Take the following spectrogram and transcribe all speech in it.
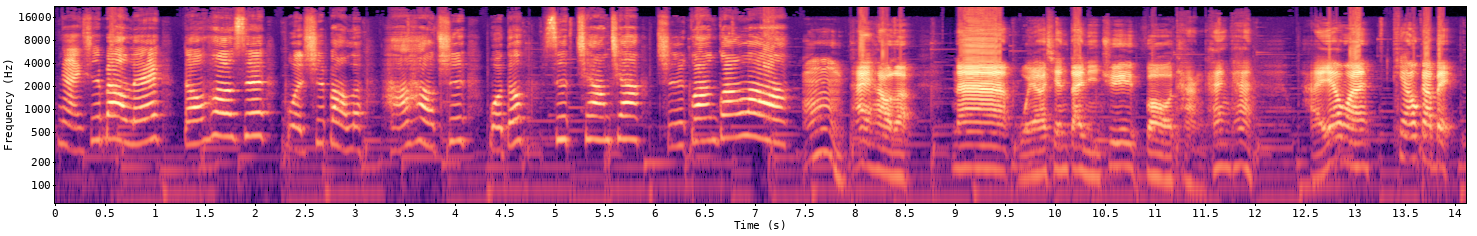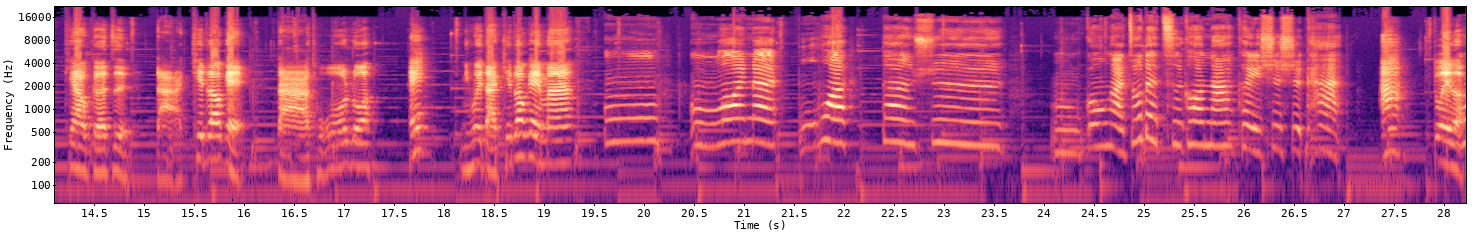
我吃饱嘞，等会是我吃饱了，好好吃，我都是呛呛吃光光了。嗯，太好了，那我要先带你去佛堂看看，还要玩。跳格贝，跳格子，打 K 老给，打陀螺。哎，你会打 K 老给吗？嗯，不会呢，不会。但是，嗯，公仔做的吃空呢，可以试试看。啊，对了，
